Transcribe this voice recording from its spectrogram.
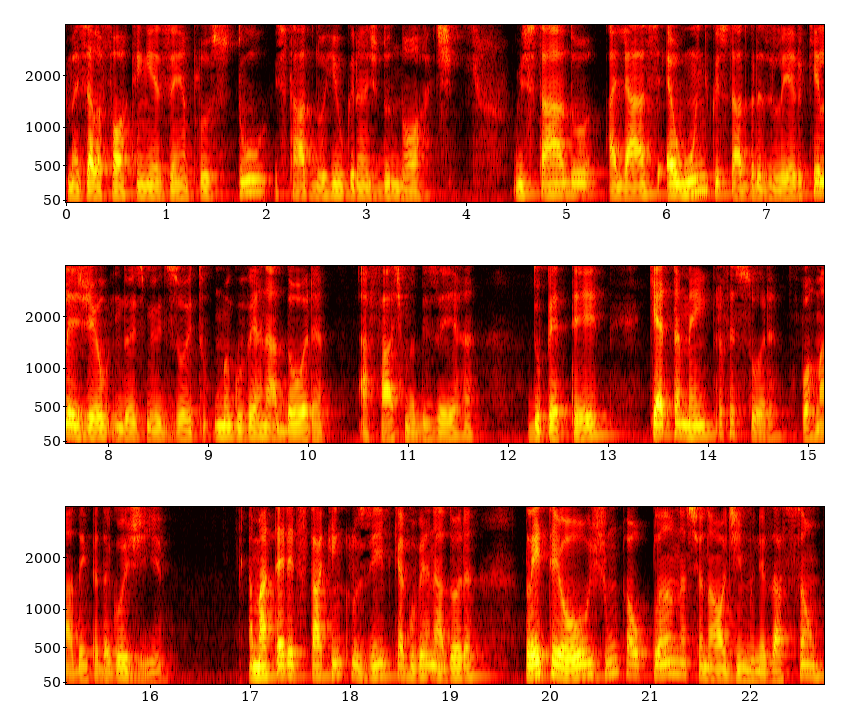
mas ela foca em exemplos do estado do Rio Grande do Norte. O estado, aliás, é o único estado brasileiro que elegeu em 2018 uma governadora, a Fátima Bezerra, do PT, que é também professora, formada em pedagogia. A matéria destaca inclusive que a governadora pleiteou, junto ao Plano Nacional de Imunização,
